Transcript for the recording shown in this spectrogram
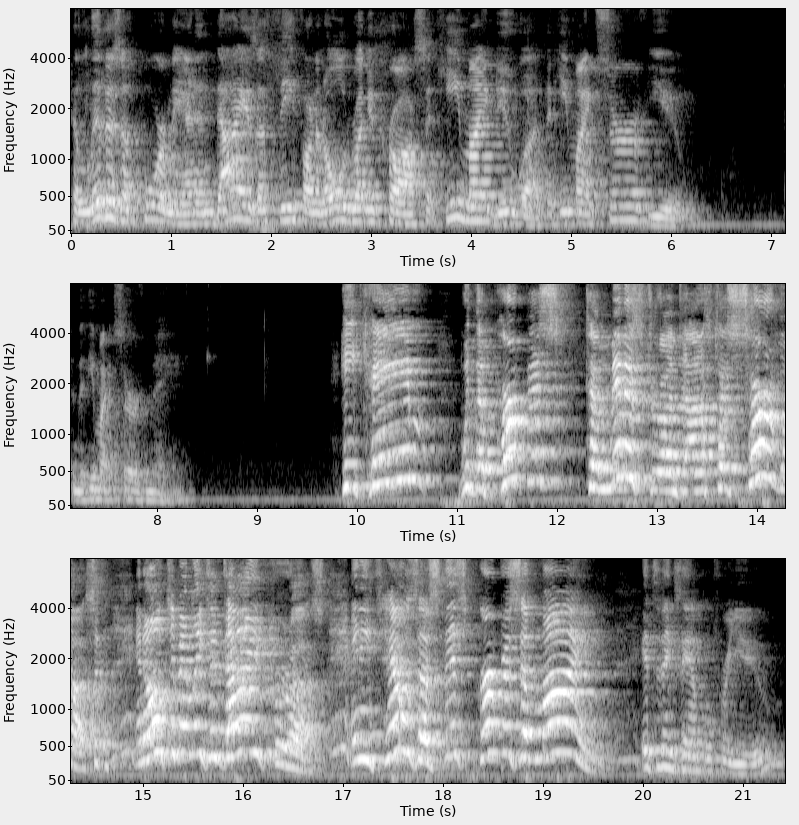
to live as a poor man and die as a thief on an old rugged cross, that he might do what? That he might serve you and that he might serve me. He came with the purpose to minister unto us, to serve us, and, and ultimately to die for us. And he tells us this purpose of mine. It's an example for you.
